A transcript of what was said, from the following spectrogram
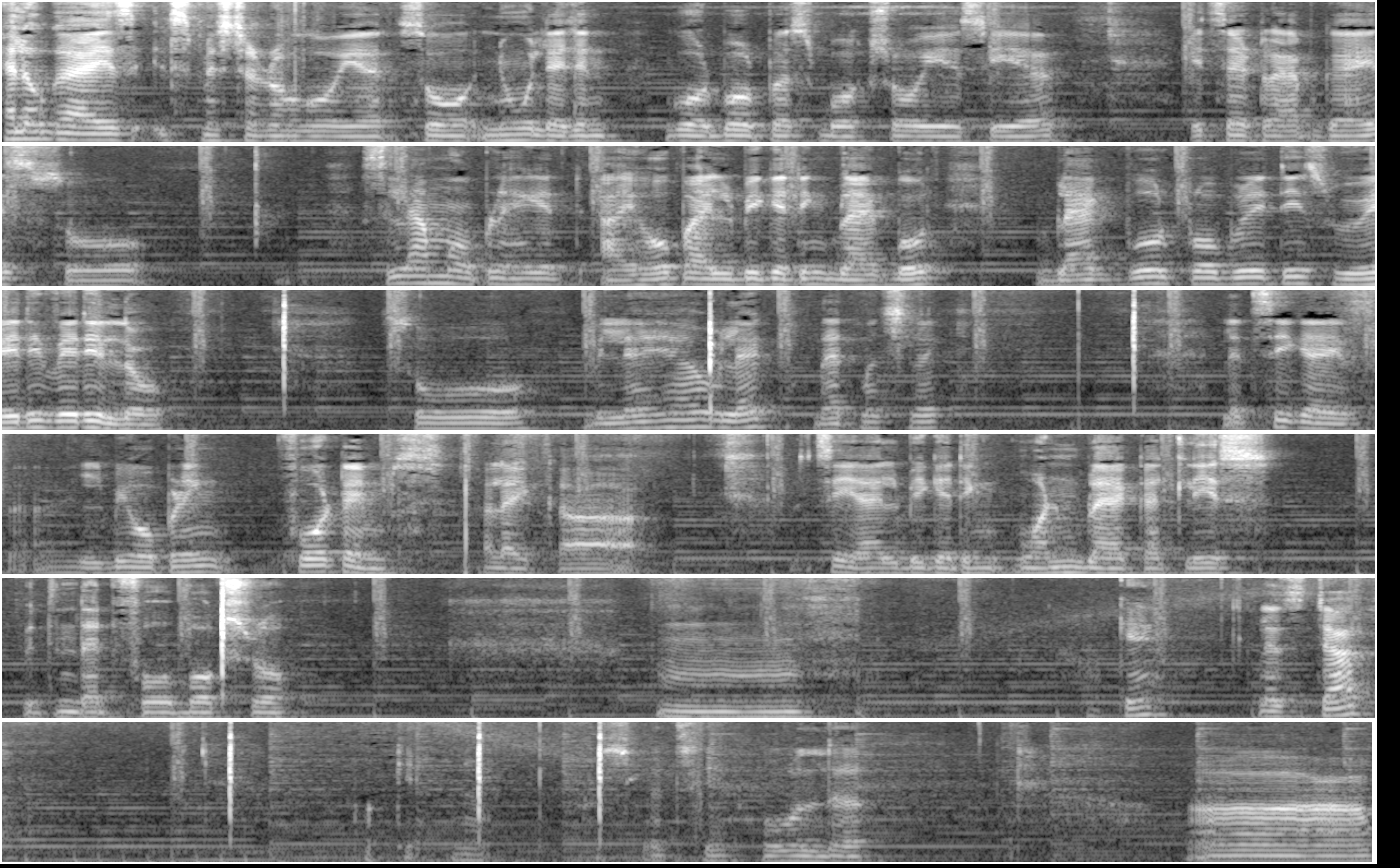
Hello guys, it's Mr. Drogo here. So new legend Goldboard plus box show is here. It's a trap guys. So still I'm opening it. I hope I'll be getting black ball. Black probability is very very low. So will I have like that much luck? Let's see guys. I'll be opening four times. Like uh, let's see I'll be getting one black at least within that four box draw. Mm, okay, let's start. Okay, now let's see hold the. Uh,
